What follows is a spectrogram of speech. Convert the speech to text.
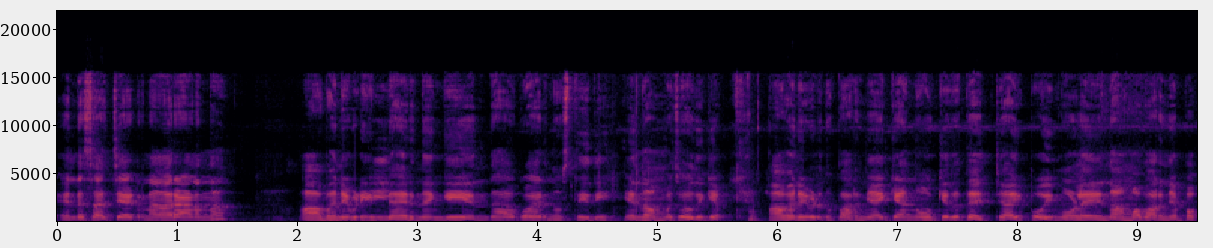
എന്റെ സച്ചേട്ടൻ ആരാണെന്ന്? അവനിവിടെ ഇല്ലായിരുന്നെങ്കിൽ എന്താകുമായിരുന്നു സ്ഥിതി? എന്ന് അമ്മ ചോദിക്കാം. അവനെ ഇവിടുന്ന് പറഞ്ഞയക്കാൻ നോക്കിയത് തെറ്റായി പോയി മോളെ എന്ന് അമ്മ പറഞ്ഞപ്പോൾ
